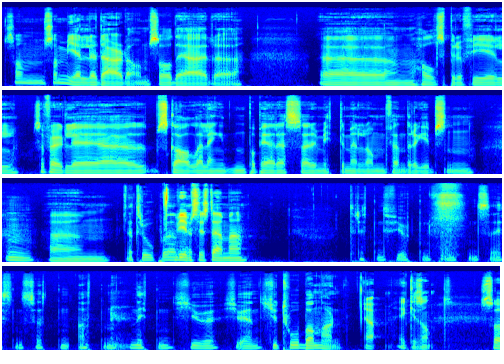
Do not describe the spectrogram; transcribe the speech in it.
som, som gjelder der, da, om så det er eh, eh, halsprofil Selvfølgelig uh, skalelengden på PRS er midt imellom Fender og Gibson. Mm. Um, Jeg tror på den. Vib-systemet. 13, 14, 15, 16, 17, 18, 19, 20, 21 22 bånd har den. Ja, ikke sant. Så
